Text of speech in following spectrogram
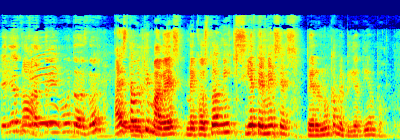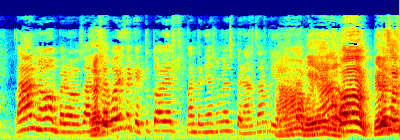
tenía sus atributos, ¿no? A esta última vez me costó a mí siete meses, pero nunca me pidió tiempo. Ah, no, pero, o sea, lo que voy es de que tú todavía mantenías una esperanza, aunque ya Ah, no bueno. Ah, Pero eso eso es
